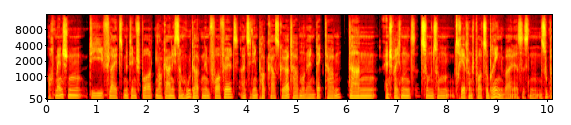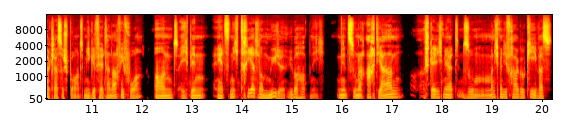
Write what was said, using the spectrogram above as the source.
auch Menschen, die vielleicht mit dem Sport noch gar nichts am Hut hatten im Vorfeld, als sie den Podcast gehört haben oder entdeckt haben, dann entsprechend zum, zum Triathlonsport zu bringen, weil es ist ein superklasse Sport. Mir gefällt er nach wie vor. Und ich bin jetzt nicht Triathlon müde, überhaupt nicht. Jetzt so nach acht Jahren stelle ich mir halt so manchmal die Frage, okay, was,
